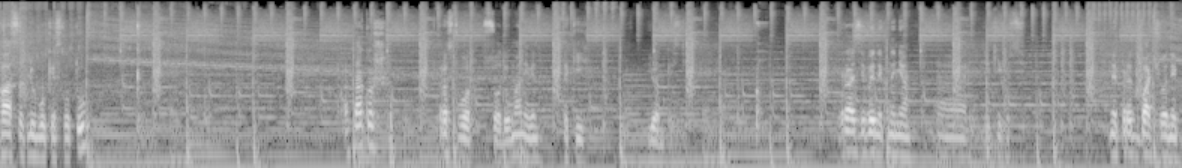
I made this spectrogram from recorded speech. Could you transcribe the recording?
гасить любу кислоту. А також раствор соди. У мене він в такій ємкості. В разі виникнення е, якихось непередбачуваних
